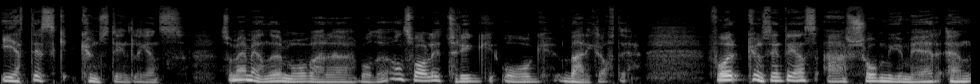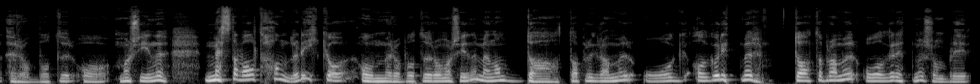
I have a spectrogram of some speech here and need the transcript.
etisk kunstig intelligens som jeg mener må være både ansvarlig, trygg og bærekraftig. For kunstig intelligens er så mye mer enn roboter og maskiner. Mest av alt handler det ikke om roboter og maskiner, men om dataprogrammer og algoritmer. Dataprogrammer og algoritmer som blir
